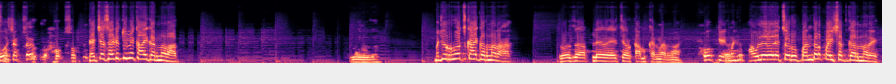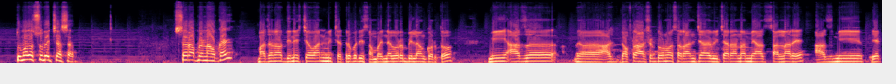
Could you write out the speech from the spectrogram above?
होऊ शकतं? हो, स्वप्न त्याच्यासाठी तुम्ही काय करणार आहात? म्हणजे म्हणजे रोज काय करणार आहात? रोज आपले याच्यावर काम करणार ना. ओके म्हणजे फावल्या वेळेचं रूपांतर पैशात करणार आहे. तुम्हाला शुभेच्छा सर. सर आपलं नाव काय? माझं नाव दिनेश चव्हाण. मी छत्रपती संभाजीनगरवरून बिलॉंग करतो. मी आज आज डॉक्टर अशोक तोडमल सरांच्या विचारानं मी आज चालणार आहे. आज मी एक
